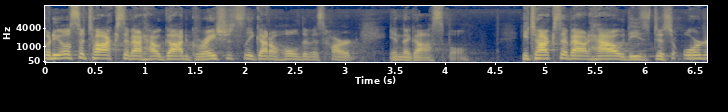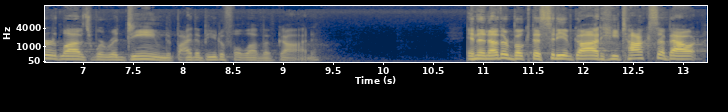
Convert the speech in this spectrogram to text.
But he also talks about how God graciously got a hold of his heart in the gospel. He talks about how these disordered loves were redeemed by the beautiful love of God. In another book, The City of God, he talks about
